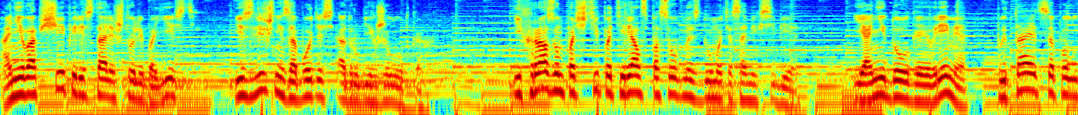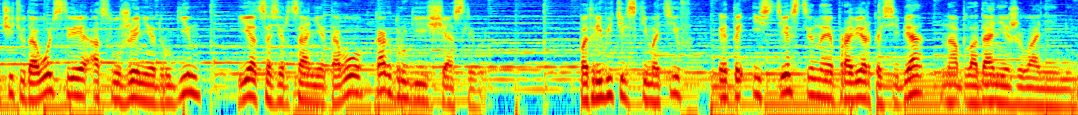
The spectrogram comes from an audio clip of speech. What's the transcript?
Они вообще перестали что-либо есть излишне заботясь о других желудках. Их разум почти потерял способность думать о самих себе, и они долгое время пытаются получить удовольствие от служения другим и от созерцания того, как другие счастливы. Потребительский мотив – это естественная проверка себя на обладание желаниями.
